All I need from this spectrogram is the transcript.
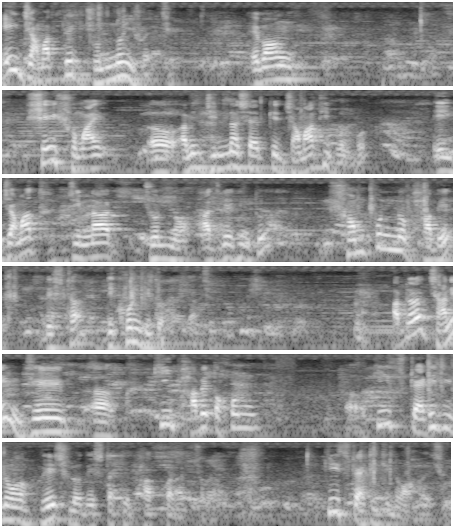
এই জামাতদের জন্যই হয়েছে। এবং সেই সময় আমি জিন্না সাহেবকে জামাতই বলব। এই জামাত জিন্নার জন্য আজকে কিন্তু সম্পূর্ণভাবে দেশটা দ্বিখণ্ডিত হয়ে গেছে। আপনারা জানেন যে কীভাবে তখন কী স্ট্র্যাটেজি নেওয়া হয়েছিল দেশটাকে ভাগ করার জন্য? কী স্ট্র্যাটেজি নেওয়া হয়েছিল?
